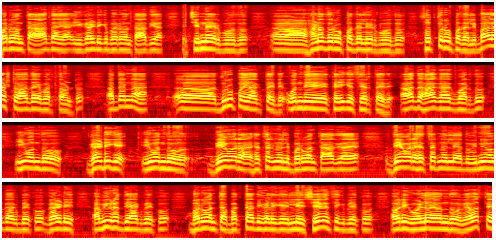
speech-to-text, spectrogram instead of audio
ಬರುವಂಥ ಆದಾಯ, ಈ ಗರಡಿಗೆ ಬರುವಂಥ ಆದಾಯ ಚಿನ್ನ ಇರ್ಬೋದು ಹಣದ ರೂಪದಲ್ಲಿ ಇರ್ಬೋದು, ಸ್ವತ್ತು ರೂಪದಲ್ಲಿ ಭಾಳಷ್ಟು ಆದಾಯ ಬರ್ತಾ ಉಂಟು. ಅದನ್ನು ದುರುಪಯೋಗ ಆಗ್ತಾ ಇದೆ, ಒಂದೇ ಕೈಗೆ ಸೇರ್ತಾ ಇದೆ. ಆದ ಹಾಗಾಗಬಾರ್ದು ಈ ಒಂದು ಗರಡಿಗೆ ಈ ಒಂದು ದೇವರ ಹೆಸರಿನಲ್ಲಿ ಬರುವಂಥ ಆದಾಯ, ದೇವರ ಹೆಸರಿನಲ್ಲಿ ಅದು ವಿನಿಯೋಗ ಆಗಬೇಕು ಗರಡಿ ಅಭಿವೃದ್ಧಿ ಆಗಬೇಕು, ಬರುವಂಥ ಭಕ್ತಾದಿಗಳಿಗೆ ಇಲ್ಲಿ ಸೇವೆ ಸಿಗಬೇಕು, ಅವರಿಗೆ ಒಳ್ಳೆಯ ಒಂದು ವ್ಯವಸ್ಥೆ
